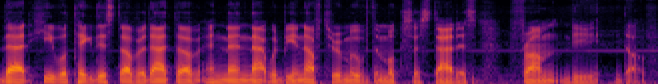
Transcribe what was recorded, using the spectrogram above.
that he will take this dove or that dove, and then that would be enough to remove the muksa status from the dove.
